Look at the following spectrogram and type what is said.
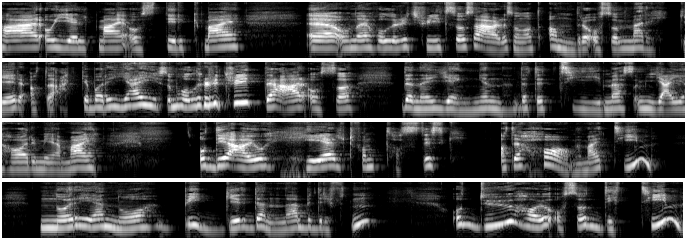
her og hjelp meg og styrk meg. Eh, og når jeg holder retreat, så, så er det sånn at andre også merker at det er ikke bare jeg som holder retreat. Det er også denne gjengen, dette teamet som jeg har med meg. Og det er jo helt fantastisk at jeg har med meg et team når jeg nå bygger denne bedriften. Og du har jo også ditt team.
